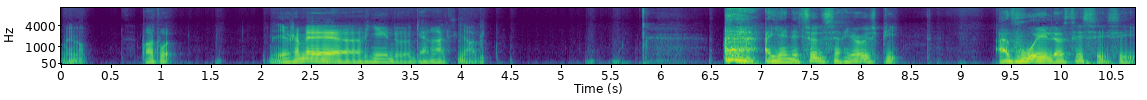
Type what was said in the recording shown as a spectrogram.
Mais non, c'est pas à toi. Il n'y a jamais euh, rien de garanti dans la vie. Il y a une étude sérieuse, puis avouez, là, c'est, c'est,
